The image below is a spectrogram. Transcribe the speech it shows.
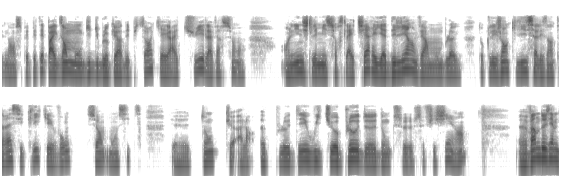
dans ce PPT. Par exemple, mon guide du blogueur débutant qui est gratuit, la version en ligne, je l'ai mis sur SlideShare et il y a des liens vers mon blog. Donc les gens qui lisent, ça les intéresse, ils cliquent et vont sur mon site. Euh, donc, alors, uploader, oui, tu uploads euh, donc ce, fichier. Hein. 22e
